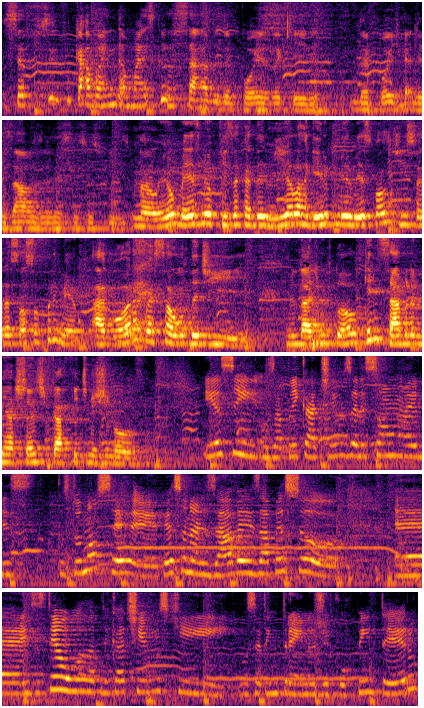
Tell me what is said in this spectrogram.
você ficava ainda mais cansado depois daquele, depois de realizar os exercícios físicos. Não, eu mesmo eu fiz academia, larguei no primeiro mês por causa disso, era só sofrimento. Agora com essa onda de realidade virtual, quem sabe na minha chance de ficar fitness de novo. E assim, os aplicativos, eles são, eles costumam ser personalizáveis à pessoa. É, existem alguns aplicativos que você tem treinos de corpo inteiro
